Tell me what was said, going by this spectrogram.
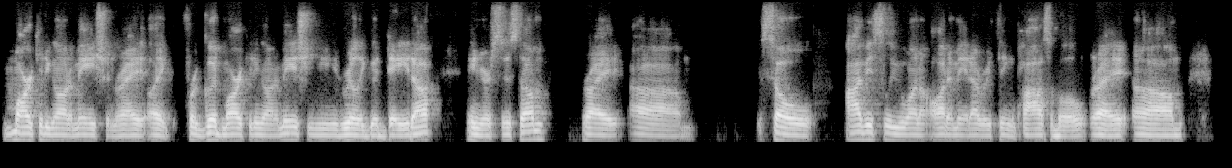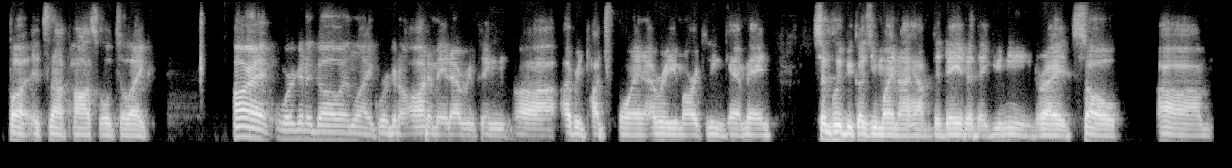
marketing automation, right? Like for good marketing automation, you need really good data in your system, right? Um, so obviously we want to automate everything possible, right? Um, but it's not possible to like, all right, we're gonna go and like we're gonna automate everything, uh, every touch point, every marketing campaign, simply because you might not have the data that you need, right? So um,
